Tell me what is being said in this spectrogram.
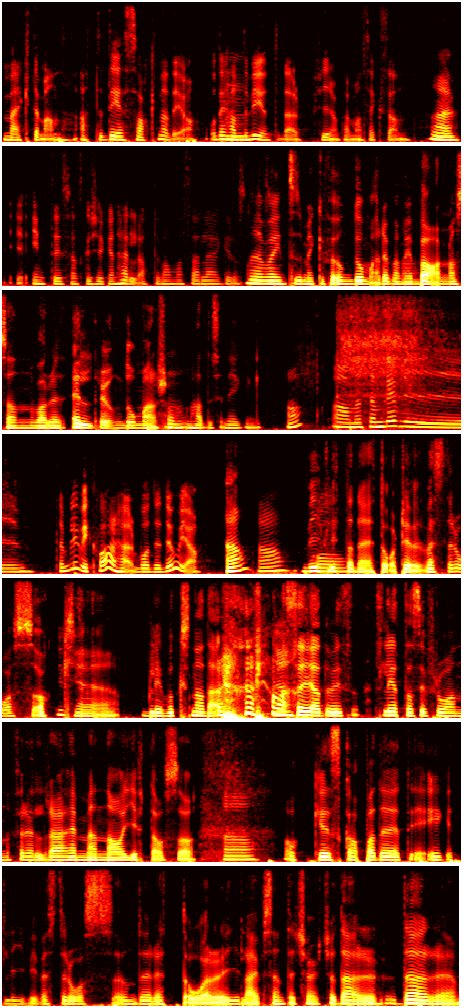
Märkte man att det saknade jag. Och det Mm. hade vi ju inte där, fyran, femman, sexan. Nej, Inte i Svenska kyrkan heller, att det var massa läger och sånt. det var inte så mycket för ungdomar. Det var mer barn och sen var det äldre ungdomar som Mm. hade sin egen grej. Ja. Ja, men sen blev vi, sen blev vi kvar här, både du och jag. Ja. Ja, Vi och- flyttade ett år till Västerås och eh, blev vuxna där kan man Ja. säga. Då vi slet oss ifrån föräldrahemmen och gifte oss och, Ja, och eh, skapade ett e- eget liv i Västerås under ett år i Life Center Church. Och där, där eh,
